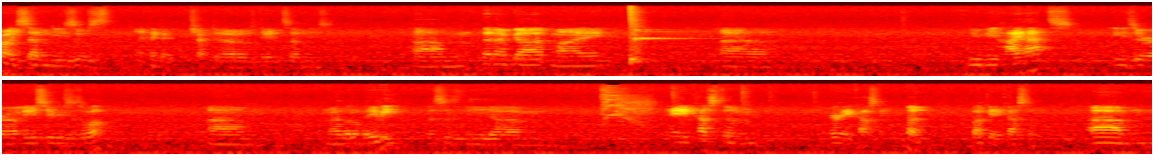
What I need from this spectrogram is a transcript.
probably 70s. It was, I think I checked it out. It was dated 70s. Um, then I've got my uh, UV hi hats. These are uh, A series as well. Um, my little baby. This is the um, A custom, or A custom, but fuck A custom. Um,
